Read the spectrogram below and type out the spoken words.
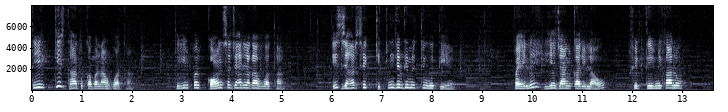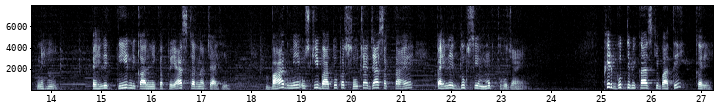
तीर किस धातु का बना हुआ था? तीर पर कौन सा जहर लगा हुआ था? इस जहर से कितनी जल्दी मृत्यु होती है? पहले यह जानकारी लाओ फिर तीर निकालो। नहीं, पहले तीर निकालने का प्रयास करना चाहिए। बाद में उसकी बातों पर सोचा जा सकता है, पहले दुख से मुक्त हो जाएँ। फिर बुद्ध विकास की बातें करें।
